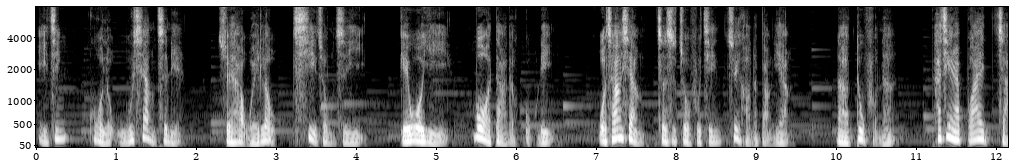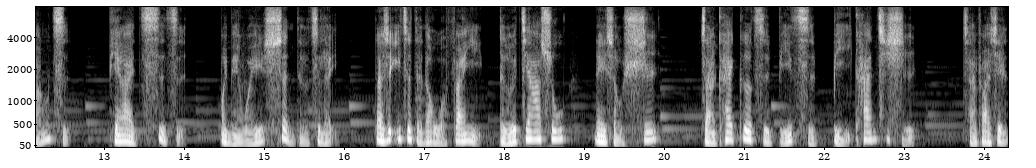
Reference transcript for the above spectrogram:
已经过了无相之年，所以他唯漏器重之意，给我以莫大的鼓励。我常想，这是做父亲最好的榜样。那杜甫呢？他竟然不爱长子，偏爱次子，未免为圣德之类。但是，一直等到我翻译《德家书》那首诗。展开各自彼此比堪之时，才发现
